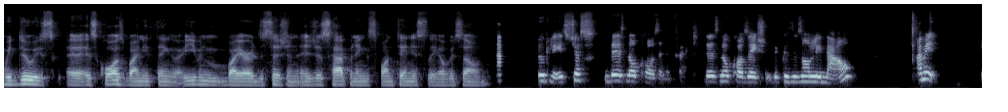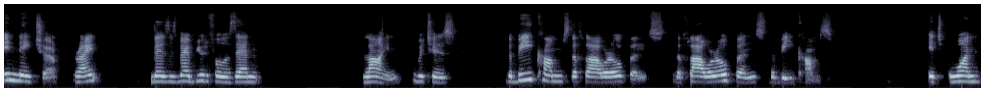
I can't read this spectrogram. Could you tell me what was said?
we do is uh, is caused by anything, even by our decision. It's just happening spontaneously of its own. Absolutely, it's just there's no cause and effect. There's no causation because it's only now. I mean, in nature, right? There's this very beautiful Zen line, which is the bee comes, the flower opens. The flower opens, the bee comes. It's one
